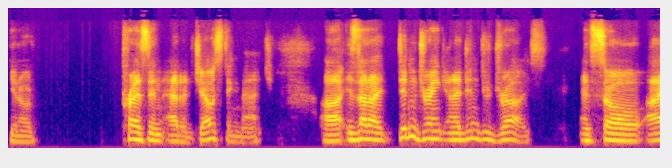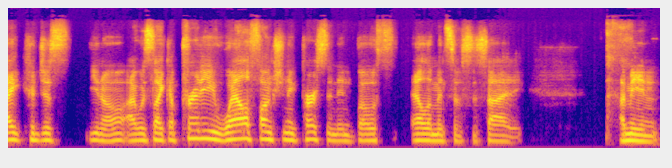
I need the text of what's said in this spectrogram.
you know present at a jousting match uh is that i didn't drink and i didn't do drugs and so i could just you know i was like a pretty well functioning person in both elements of society I mean,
